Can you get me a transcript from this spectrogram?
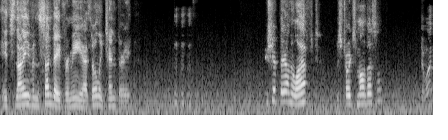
It's not even Sunday for me. It's only ten thirty. Your ship there on the left, destroyed small vessel. The what?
